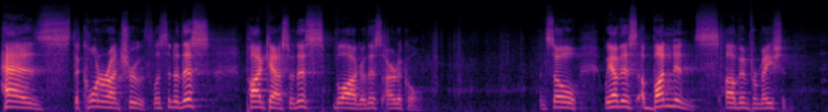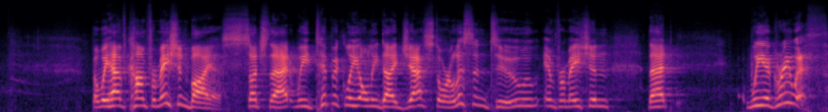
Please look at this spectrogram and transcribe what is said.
has the corner on truth. Listen to this podcast or this blog or this article. And so we have this abundance of information. But we have confirmation bias, such that we typically only digest or listen to information that we agree with,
